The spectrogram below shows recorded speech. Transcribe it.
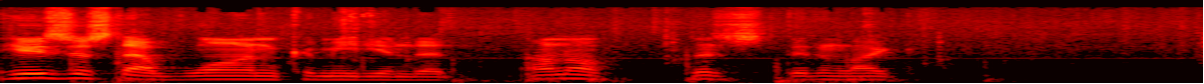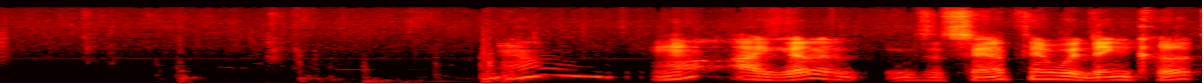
he's just that one comedian that I don't know, I just didn't like. No, no, I get it. It's the same thing with Dane Cook.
